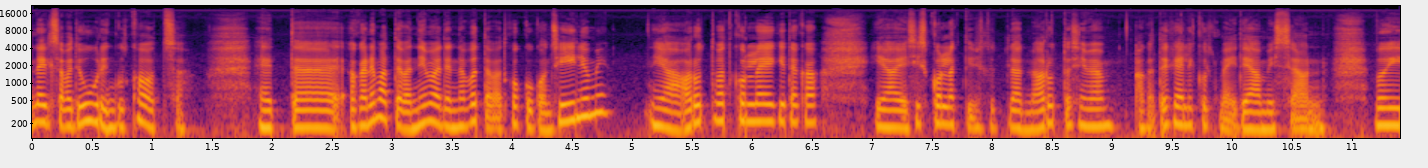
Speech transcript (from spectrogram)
neil saavad ju uuringud ka otsa. et äh, aga nemad teevad niimoodi, et nad võtavad kokku konsiiliumi ja arutavad kolleegidega ja, ja siis kollektiivselt ütlevad, me arutasime, aga tegelikult me ei tea, mis see on. või,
